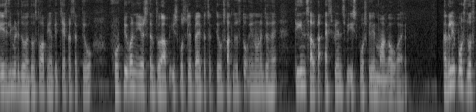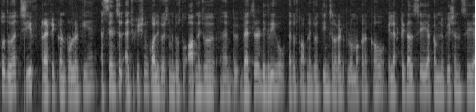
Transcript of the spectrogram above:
एज लिमिट जो है दोस्तों आप यहाँ पे चेक कर सकते हो। फोर्टी वन ईयर्स तक जो है आप इस पोस्ट के लिए अप्लाई कर सकते हो। साथ में दोस्तों इन्होंने जो है तीन साल का एक्सपीरियंस भी इस पोस्ट के लिए मांगा हुआ है। अगली पोस्ट दोस्तों जो है चीफ ट्रैफ़िक कंट्रोलर की है। एसेंशियल एजुकेशन क्वालिफिकेशन में दोस्तों आपने जो है बैचलर डिग्री हो या दोस्तों आपने जो है तीन साल का डिप्लोमा कर रखा हो इलेक्ट्रिकल से या कम्युनिकेशन से या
